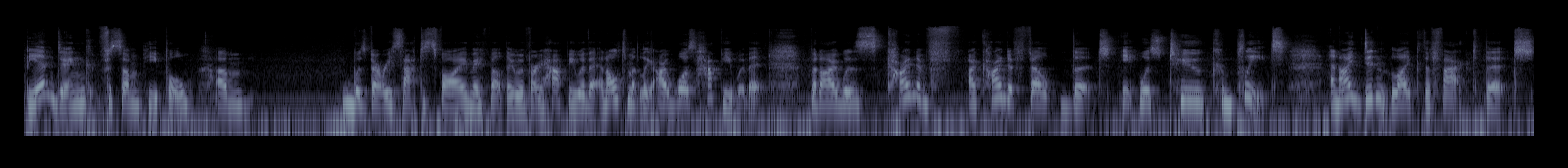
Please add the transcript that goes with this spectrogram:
The ending, for some people, um, was very satisfying. They felt they were very happy with it, and ultimately, I was happy with it. But I was kind of, I kind of felt that it was too complete, and I didn't like the fact that.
